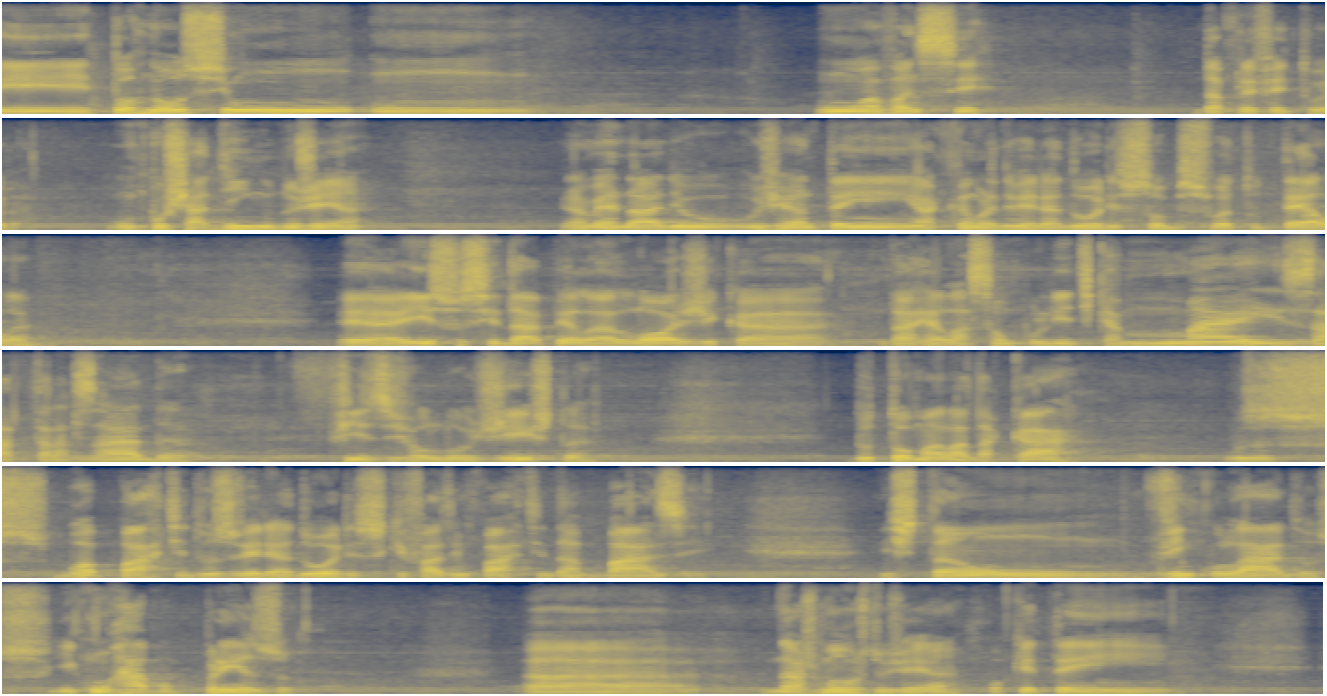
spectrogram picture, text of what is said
E tornou-se um, um, um avancê da prefeitura, um puxadinho do Jean. Na verdade, o, Jean tem a Câmara de Vereadores sob sua tutela. É, isso se dá pela lógica da relação política mais atrasada, fisiologista, do Toma lá da cá, os, boa parte dos vereadores que fazem parte da base estão vinculados e com o rabo preso ah, nas mãos do Jean, porque tem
